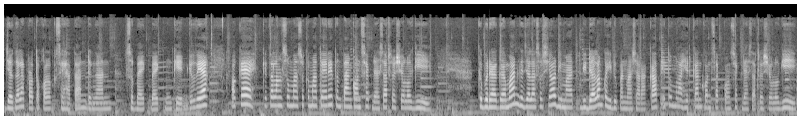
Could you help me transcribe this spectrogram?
jagalah protokol kesehatan dengan sebaik-baik mungkin, gitu ya. Oke, kita langsung masuk ke materi tentang konsep dasar sosiologi. Keberagaman gejala sosial di, di dalam kehidupan masyarakat itu melahirkan konsep-konsep dasar sosiologi.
